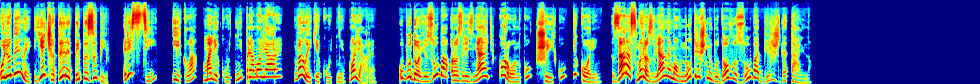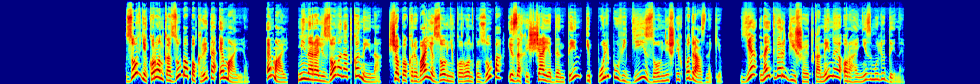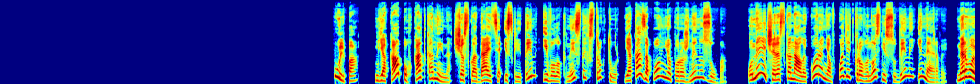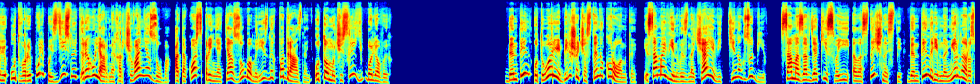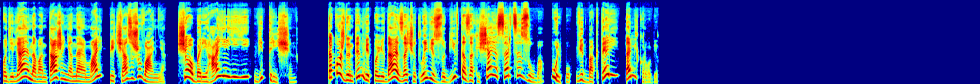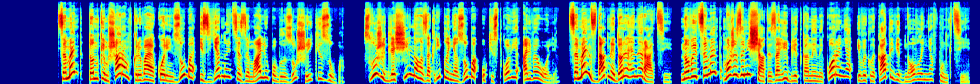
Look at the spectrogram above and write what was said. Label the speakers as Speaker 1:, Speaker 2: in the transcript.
Speaker 1: У людини є чотири типи зубів: різці, ікла, малікутні прямоляри, великі кутні моляри. У будові зуба розрізняють коронку, шийку і корінь. Зараз ми розглянемо внутрішню будову зуба більш детально. Зовні коронка зуба покрита емаллю. Емаль мінералізована тканина, що покриває зовні коронку зуба і захищає дентин і пульпу від дії зовнішніх подразників. Є найтвердішою тканиною організму людини. Пульпа м'яка пухка тканина, що складається із клітин і волокнистих структур, яка заповнює порожнину зуба. У неї через канали кореня входять кровоносні судини і нерви. Нервові утвори пульпи здійснюють регулярне харчування зуба, а також сприйняття зубом різних подразнень, у тому числі й больових. Дентин утворює більшу частину коронки, і саме він визначає відтінок зубів. Саме завдяки своїй еластичності дентин рівномірно розподіляє навантаження на емаль під час жування, що оберігає її від тріщин. Також дентин відповідає за чутливість зубів та захищає серце зуба, пульпу від бактерій та мікробів. Цемент тонким шаром вкриває корінь зуба і з'єднується з емаллю поблизу шийки зуба. Служить для щільного закріплення зуба у кістковій альвеолі. Цемент здатний до регенерації. Новий цемент може заміщати загиблі тканини кореня і викликати відновлення функції.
